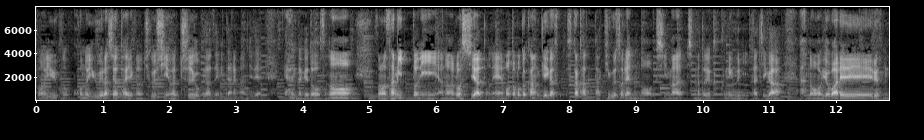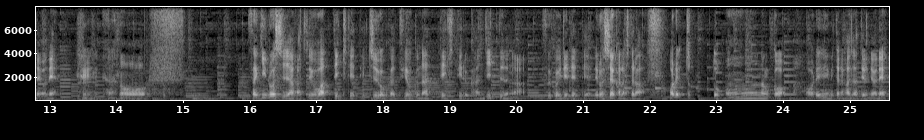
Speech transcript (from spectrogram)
このこのユーラシア大陸の中心は中国だぜみたいな感じでやるんだけどそのそのサミットにあのロシアとねもともと関係が深かった旧ソ連の島島というか国々たちがあの呼ばれるんだよね。あの最近ロシアが弱ってきてて中国が強くなってきてる感じっていうのがすごい出てて。でロシアからしたらあれ？ちょっとうーんなんかあれ？みたいな感じになってるんだよね、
